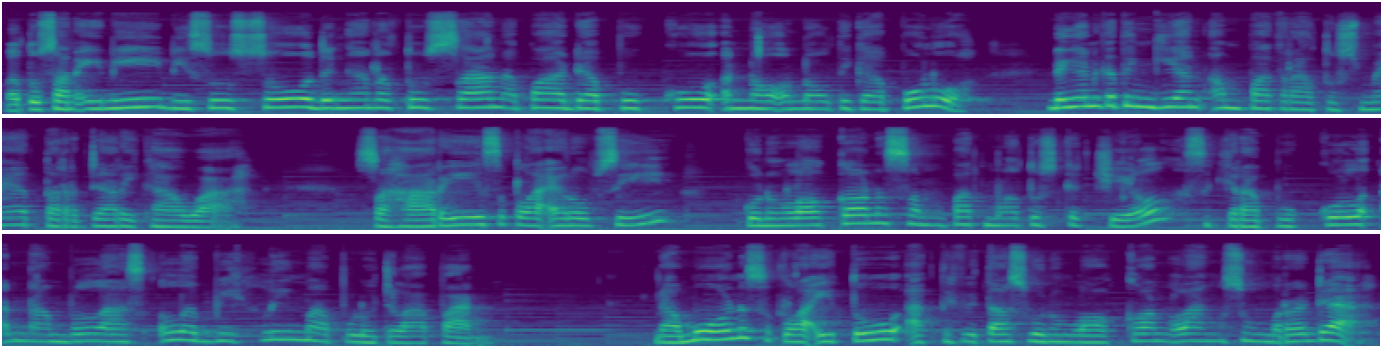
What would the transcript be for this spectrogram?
Letusan ini disusul dengan letusan pada pukul 00.30 dengan ketinggian 400 meter dari kawah. Sehari setelah erupsi, Gunung Lokon sempat meletus kecil sekira pukul 16 lebih 58. Namun setelah itu aktivitas Gunung Lokon langsung mereda.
